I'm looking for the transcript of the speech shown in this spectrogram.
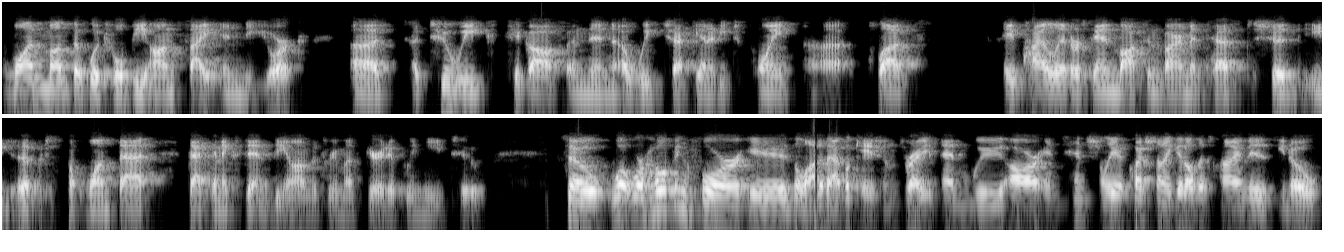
one month of which will be on site in New York, a two week kickoff, and then a week check in at each point, plus a pilot or sandbox environment test should each participant want that that can extend beyond the three month period if we need to. So what we're hoping for is a lot of applications, right? And we are intentionally, a question I get all the time is, you know,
